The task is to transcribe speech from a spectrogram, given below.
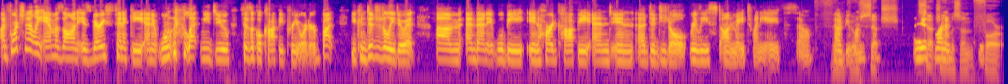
Unfortunately, Amazon is very finicky and it won't let me do physical copy pre order, but you can digitally do it. Um, and then it will be in hard copy and in a digital released on May 28th. So there that would be wonderful. Search, search Amazon for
